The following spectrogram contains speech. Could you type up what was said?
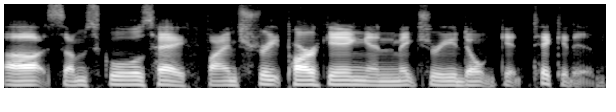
Uh, some schools, hey, find street parking and make sure you don't get ticketed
